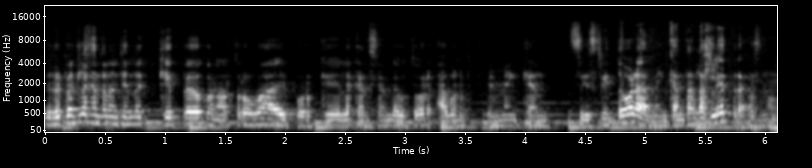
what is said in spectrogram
De repente la gente no entiende qué pedo con la trova y por qué la canción de autor. Ah, bueno, pues a mí me encanta. Soy escritora, me encantan las letras, ¿no?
